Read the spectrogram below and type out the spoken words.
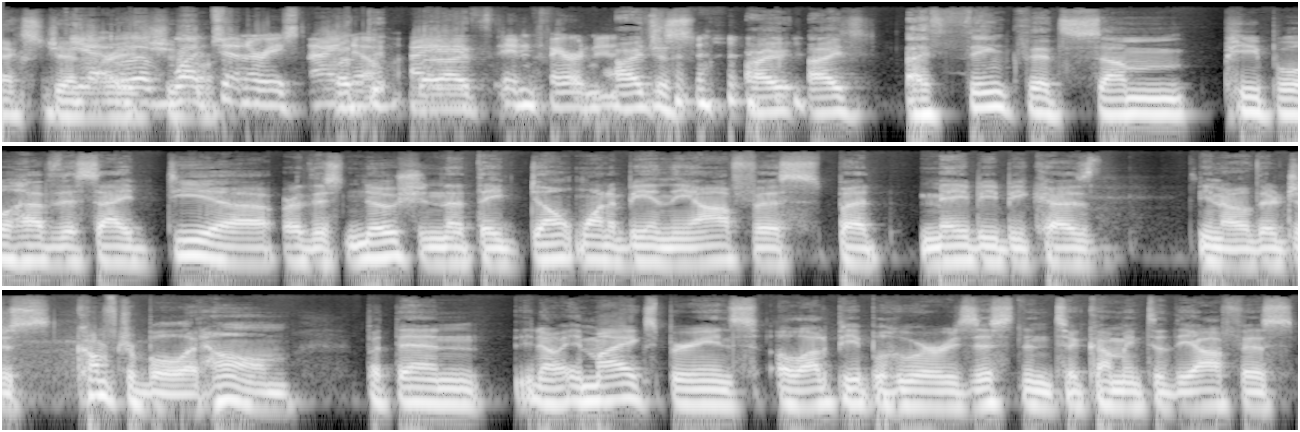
next generation. Yeah, what generation? I But know. the- I, I- it's in fairness. I just, I, I, I think that some people have this idea or this notion that they don't want to be in the office, but maybe because you know they're just comfortable at home. But then, you know, in my experience, a lot of people who are resistant to coming to the office,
